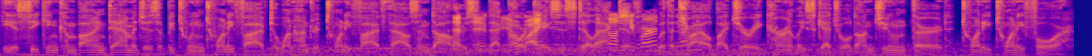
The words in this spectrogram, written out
He is seeking combined damages of between twenty-five to one hundred twenty-five thousand dollars. That court wife? case is still That's all she active, with a trial by jury currently scheduled on June third, twenty twenty-four.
